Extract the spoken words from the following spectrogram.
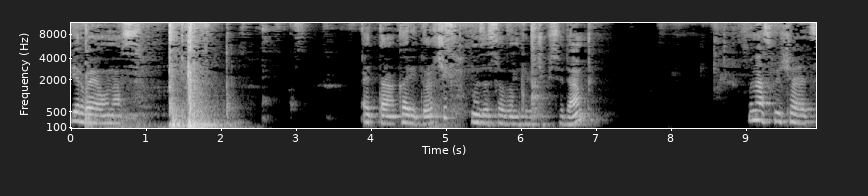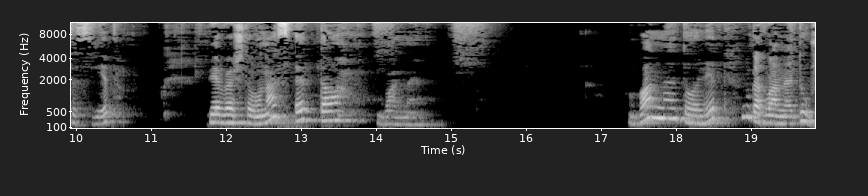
Первая у нас это коридорчик. Мы засовываем ключик сюда. У нас включается свет. Первое, что у нас, это ванная. Ванная, туалет, ну как ванная, душ.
